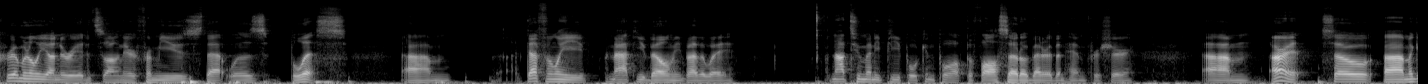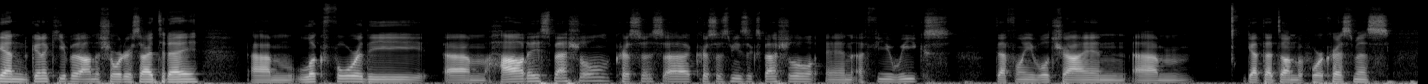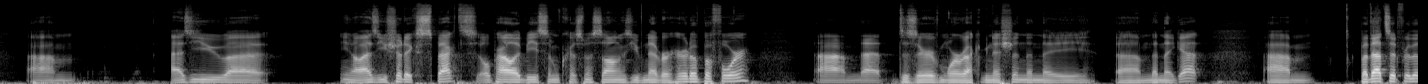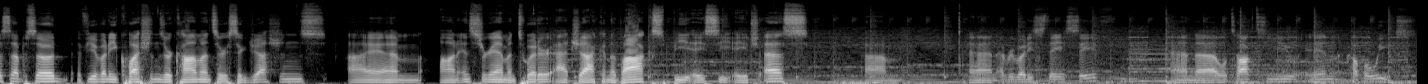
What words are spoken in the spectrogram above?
criminally underrated song there from Muse that was Bliss. Um, definitely Matthew Bellamy, by the way. Not too many people can pull off the falsetto better than him for sure. Um, all right, so um, again, gonna keep it on the shorter side today. Um, look for the um, holiday special, Christmas uh, Christmas music special in a few weeks. Definitely, we'll try and um, get that done before Christmas. Um, as you uh, you know, as you should expect, it'll probably be some Christmas songs you've never heard of before um, that deserve more recognition than they um, than they get. Um, but that's it for this episode. If you have any questions or comments or suggestions, I am on Instagram and Twitter at Jack in the Bachs, B A C H S. Um, and everybody stay safe, and uh, we'll talk to you in a couple weeks.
